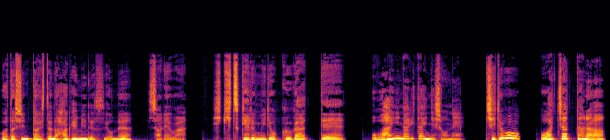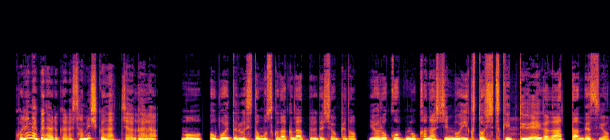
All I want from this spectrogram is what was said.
私に対しての励みですよね。それは、引きつける魅力があって、お会いになりたいんでしょうね。治療終わっちゃったら、来れなくなるから寂しくなっちゃうから。もう覚えてる人も少なくなってるでしょうけど、喜びも悲しみも幾年月っていう映画があったんですよ。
